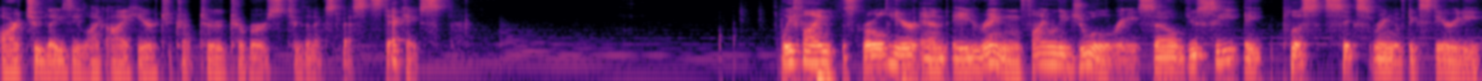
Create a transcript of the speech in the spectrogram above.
are too lazy like I here to, tra to traverse to the next best staircase. We find a scroll here and a ring, finally jewelry. So you see a plus 6 ring of dexterity,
